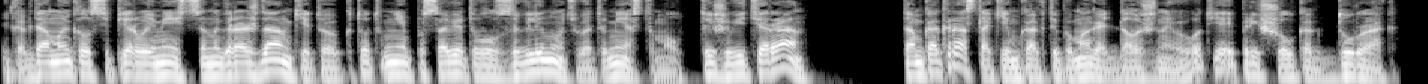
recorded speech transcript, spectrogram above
И когда мыкался первые месяцы на гражданке, то кто-то мне посоветовал заглянуть в это место, мол, ты же ветеран. Там как раз таким, как ты, помогать должны. Вот я и пришел как дурак.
